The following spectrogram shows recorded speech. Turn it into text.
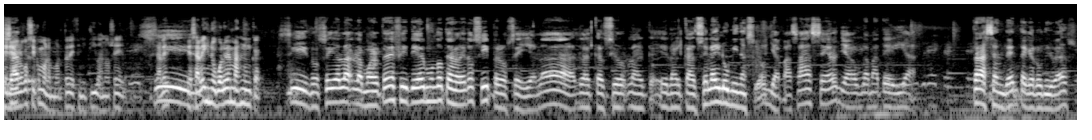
Sería algo así como la muerte definitiva, no sé. Sí. sales, sales y no vuelves más nunca. Sí, no sería la, la muerte definitiva del mundo terreno, sí, pero sería la, la alcancio- la- el alcance de la iluminación, ya pasa a ser ya una materia trascendente que el universo.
